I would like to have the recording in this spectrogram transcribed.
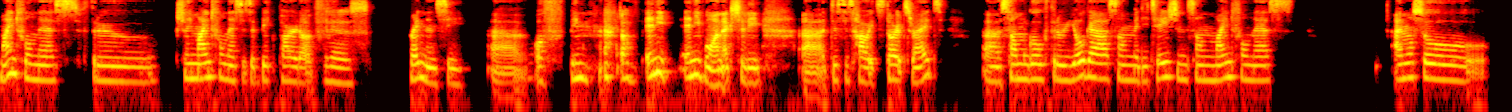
mindfulness, through actually mindfulness is a big part of it is. pregnancy uh, of being of any anyone actually. Uh, this is how it starts right? Uh, some go through yoga some meditation some mindfulness. I'm also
